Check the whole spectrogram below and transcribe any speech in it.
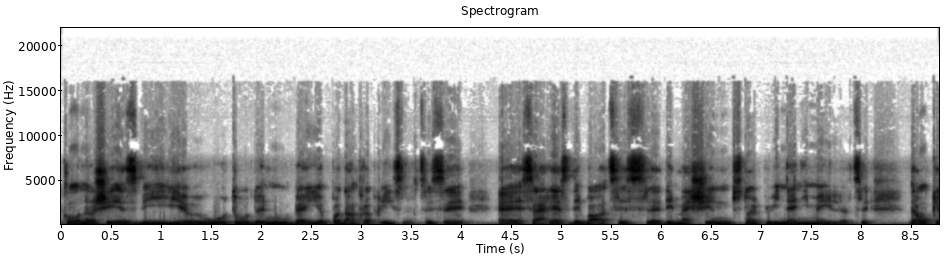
qu'on a chez SBI ou autour de nous, ben il n'y a pas d'entreprise. Ça reste des bâtisses, des machines, c'est un peu inanimé. Là, Donc,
